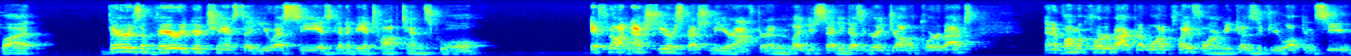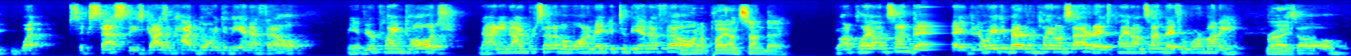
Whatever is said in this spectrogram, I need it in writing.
But there is a very good chance that USC is going to be a top ten school, if not next year, especially the year after. And like you said, he does a great job with quarterbacks. And if I'm a quarterback, I'd want to play for him because if you look and see what success these guys have had going to the NFL. I mean, if you're playing college, 99% of them want to make it to the NFL. You want to play on Sunday. You want to play on Sunday. The only thing better than playing on Saturday is playing on Sunday for more money. Right. So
